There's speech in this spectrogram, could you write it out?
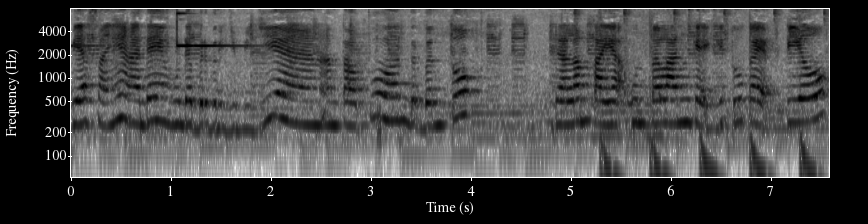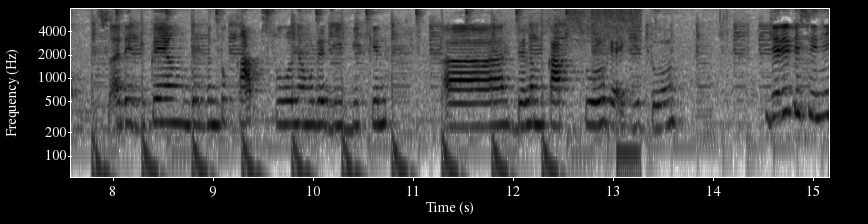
Biasanya ada yang udah berbiji-bijian ataupun berbentuk dalam kayak untelan kayak gitu kayak pil. Ada juga yang berbentuk kapsul yang udah dibikin uh, dalam kapsul kayak gitu. Jadi di sini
